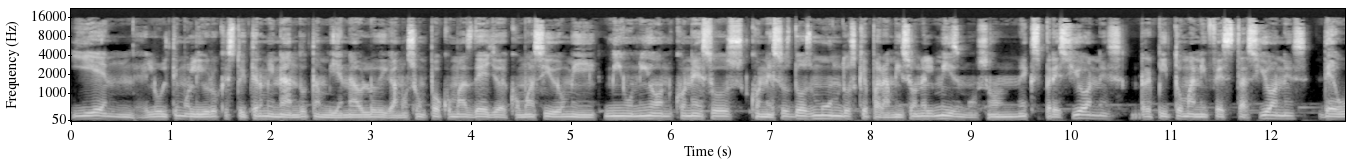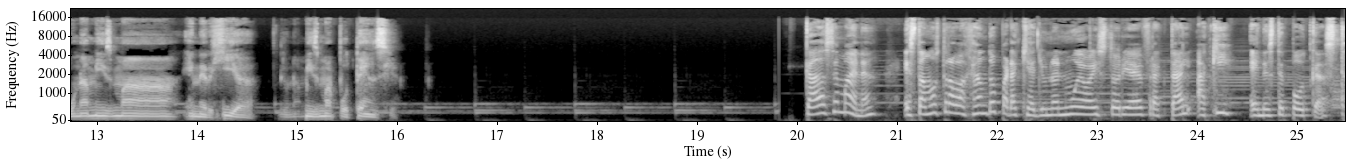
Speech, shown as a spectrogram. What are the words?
Y en el último libro que estoy terminando también hablo, digamos, un poco más de ello, de cómo ha sido mi, mi unión con esos, con esos dos mundos que para mí son el mismo. Son expresiones, repito, manifestaciones de una misma energía de una misma potencia. Cada semana estamos trabajando para que haya una nueva historia de Fractal aquí, en este podcast.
